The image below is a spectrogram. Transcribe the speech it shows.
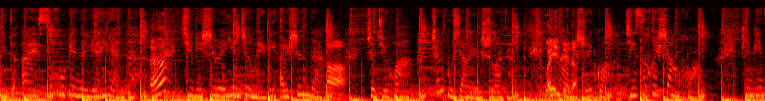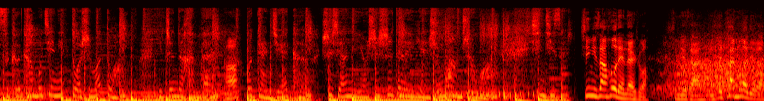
你的爱似乎变得远远的。啊？距离是为验证美丽而生的。啊？这句话真不像人说的。我也觉得。水果，橘子会上火。偏偏此刻看不见你躲什么躲？你真的很笨啊！我感觉可是想你用湿湿的眼神望着我。星期三，星期三后天再说。星期三，你这太磨叽了。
